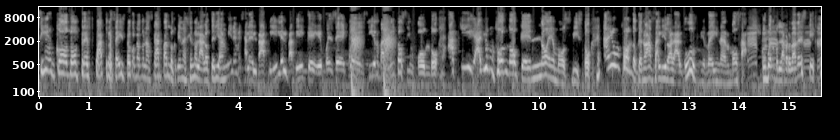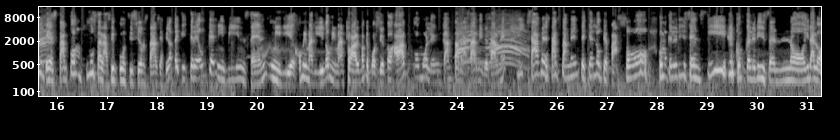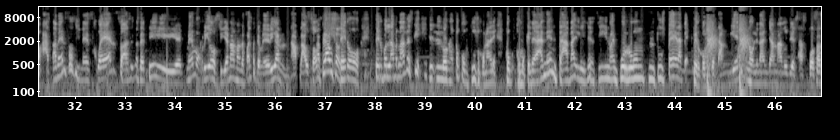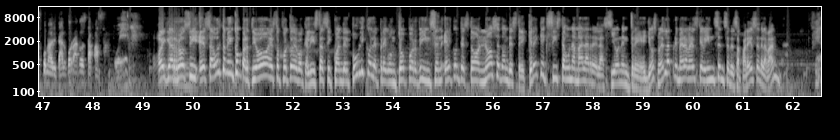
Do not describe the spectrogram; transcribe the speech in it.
5, 2, 3, 4, 6, estoy contando unas cartas, lo que viene haciendo la lotería. Mire, me sale el barril, el barril que, pues, eh, decir barrito sin fondo. Aquí hay un fondo que no hemos visto. Hay un fondo que no ha salido a la luz, mi reina hermosa. Y bueno, pues la verdad es que está confusa la circunstancia. Fíjate que creo que ni Vincent, mi viejo, mi marido, mi macho alfa, que por cierto, ah, cómo le encanta abrazarme y besarme, sabe exactamente qué es lo que pasó. Como que le dicen sí, como que le dicen no, íralo, hasta verso sin esfuerzo, así me sentí, me hemos río, si ya nada más me falta que me digan aplausos. Aplausos. Pero, pero pues la verdad es que lo noto confuso, comadre, como, como que le dan entrada y le dicen sí, no hay purrum, tú espérate, pero como que también no le dan llamados y esas cosas, comadre, algo raro está pasando, ¿eh? Oiga, Rosy, Saúl también compartió esta foto de vocalistas y cuando el público le preguntó por Vincent, él contestó, no sé dónde esté, ¿cree que exista una mala relación entre ellos? No es la primera vez que Vincent se desaparece de la banda.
